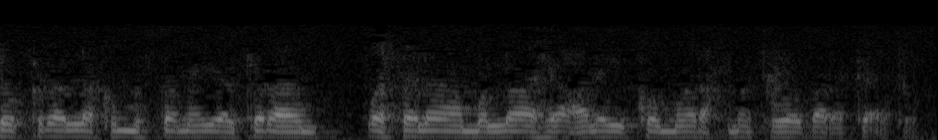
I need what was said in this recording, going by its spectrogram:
شكرا لكم مستمعي الكرام وسلام الله عليكم ورحمته وبركاته.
